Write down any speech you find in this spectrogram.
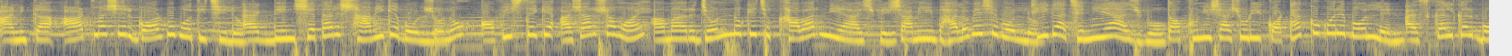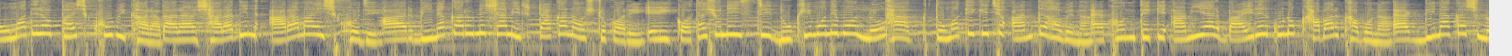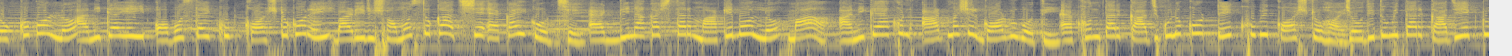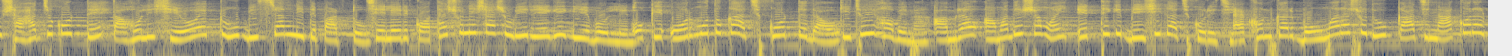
আনিকা আট মাসের গর্ভবতী ছিল। একদিন সে তার স্বামীকে বলল, শোনো, অফিস থেকে আসার সময় আমার জন্য কিছু খাবার নিয়ে আসবে। স্বামী ভালোবেসে বলল, ঠিক আছে, নিয়ে আসব। তখনই শাশুড়ি কটাক্ষ করে বললেন, আজকালকার বৌমাদের অভ্যাস খুবই খারাপ। তারা সারাদিন আরামায়েশ খোঁজে আর বিনা কারণে স্বামীর টাকা নষ্ট করে। এই কথা শুনে স্ত্রী দুঃখী মনে বলল, থাক, তোমাকে কিছু আনতে হবে না। এখন থেকে আমি আর বাইরের কোনো খাবার খাব না। একদিন আকাশ লক্ষ্য করল আনিকা এই অবস্থায় খুব কষ্ট করেই বাড়ির সমস্ত কাজ সে একাই করছে। একদিন আকাশ তার মাকে বলল, মা, আনিকা এখন আট মাসের গর্ভবতী। এখন তার কাজগুলো করতে খুবই কষ্ট হয়। যদি তুমি তার কাজে একটু সাহায্য করতে, তাহলে সেও একটু বিশ্রাম নিতে পারত। ছেলের কথা শুনে শাশুড়ি রেগে গিয়ে বললেন, ওকে ওর মতো কাজ করতে দাও, কিছুই হবে না। আমরাও আমাদের সময় এর থেকে বেশি কাজ করেছি। এখনকার বৌমারা শুধু কাজ না করার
